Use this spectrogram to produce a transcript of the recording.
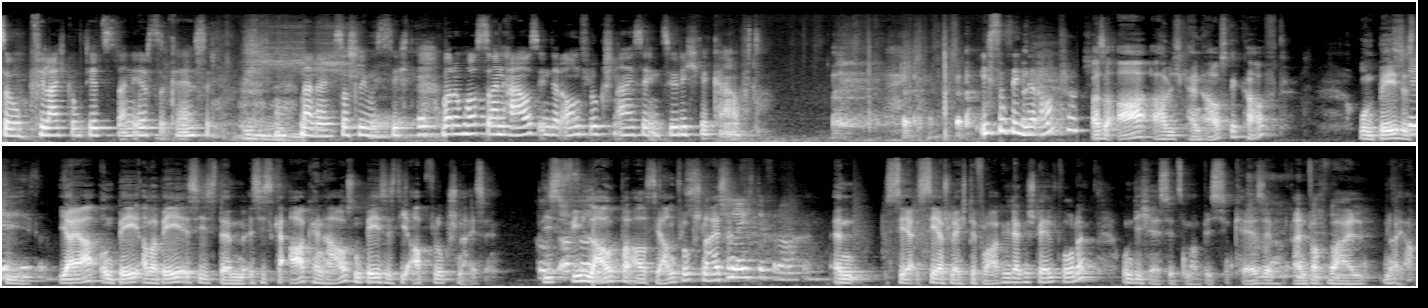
So, vielleicht kommt jetzt dein erster Käse. Nein, nein, so schlimm ist es nicht. Warum hast du ein Haus in der Anflugschneise in Zürich gekauft? Ist das in der Anflugschneise? Also A, habe ich kein Haus gekauft. Und B ist es die, ja, ja, und B, aber B, es ist, ähm, es ist A, kein Haus und B, es ist die Abflugschneise. Gut, die ist viel also lauter als die Anflugschneise. Schlechte Frage. Eine sehr, sehr schlechte Frage, die da gestellt wurde. Und ich esse jetzt mal ein bisschen Käse, einfach weil, naja,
